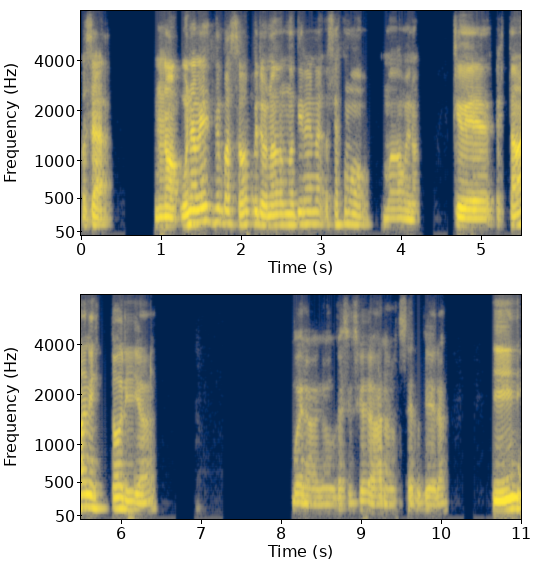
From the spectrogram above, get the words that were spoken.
O sea, no, una vez me pasó, pero no, no tiene nada, o sea, es como más o menos, que estaba en historia, bueno, en educación ciudadana, no sé lo que era, y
